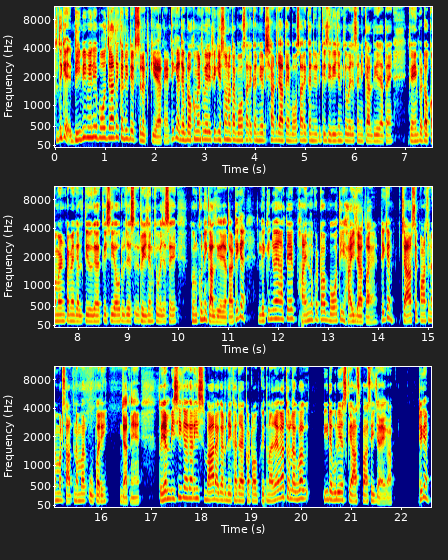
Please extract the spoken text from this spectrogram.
तो देखिए डीबी में लिए बहुत ज़्यादा कैंडिडेट सेलेक्ट किए जाते हैं, ठीक है? जब डॉक्यूमेंट वेरिफिकेशन होता है, बहुत सारे कैंडिडेट छट जाते हैं, बहुत सारे कैंडिडेट किसी रीजन की वजह से निकाल दिए जाते हैं। कहीं पे डॉक्यूमेंट में गलती हो गया, किसी और जैसे रीजन की वजह से तो उनको निकाल दिया जाता है, ठीक है? लेकिन जो यहाँ पे फाइनल कट ऑफ़ बहुत ही हाई जाता है, ठीक है? चार से पाँच नंबर, सात नंबर ऊपर ही जाते हैं। तो एम का अगर इस बार अगर देखा जाए कट ऑफ़ कितना जाएगा तो लगभग ई e के आसपास ही जाएगा, ठीक है?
